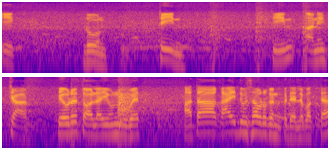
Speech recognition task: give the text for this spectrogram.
एक दोन तीन. तीन आणि चार. एवढे तॉला येऊन उभे आहेत. आता काही दिवसावर गणपती आले बघता.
